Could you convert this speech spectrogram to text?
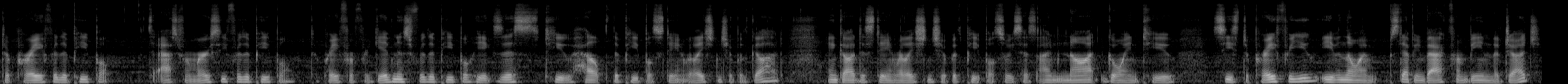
to pray for the people, to ask for mercy for the people, to pray for forgiveness for the people. He exists to help the people stay in relationship with God and God to stay in relationship with people. So, he says, I'm not going to cease to pray for you, even though I'm stepping back from being the judge.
